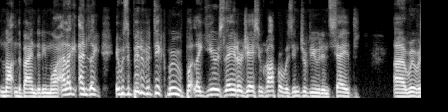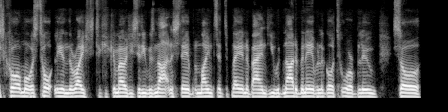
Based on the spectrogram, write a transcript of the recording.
not in the band anymore, and like and like it was a bit of a dick move. But like years later, Jason Cropper was interviewed and said uh, Rivers Cuomo was totally in the right to kick him out. He said he was not in a stable mindset to play in a band. He would not have been able to go tour blue. So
